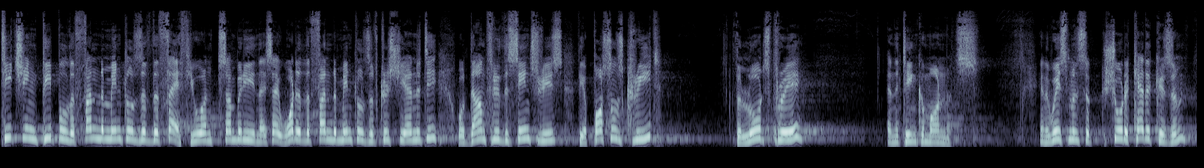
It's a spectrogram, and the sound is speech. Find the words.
teaching people the fundamentals of the faith. You want somebody, and they say, What are the fundamentals of Christianity? Well, down through the centuries, the Apostles' Creed, the Lord's Prayer, and the Ten Commandments. In the Westminster Shorter Catechism,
